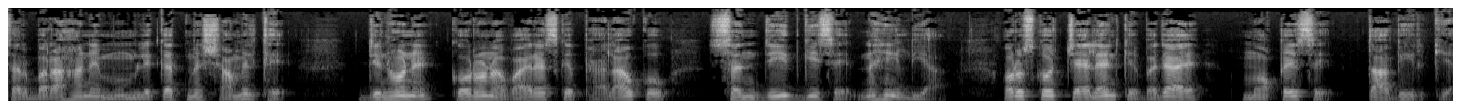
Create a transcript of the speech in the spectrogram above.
سربراہان مملکت میں شامل تھے جنہوں نے کورونا وائرس کے پھیلاؤ کو سنجیدگی سے نہیں لیا اور اس کو چیلنج کے بجائے موقع سے تعبیر کیا۔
